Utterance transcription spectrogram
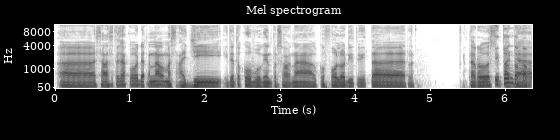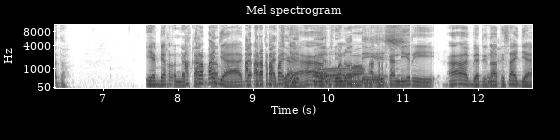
Eh salah satunya aku udah kenal Mas Aji, itu tuh kuhubungin personal, aku follow di Twitter. Terus Itu untuk apa ada tuh? Iya biar Pendekatan. akrab aja, biar Akrab akrab, aja. aja, Biar Ah, di notice. diri, ah, biar di Iya. notice aja.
